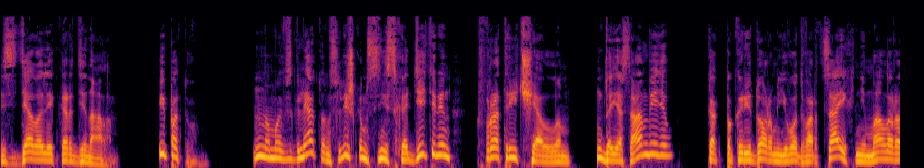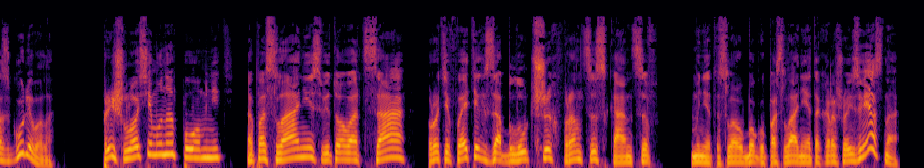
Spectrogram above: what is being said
сделали кардиналом. И потом, на мой взгляд, он слишком снисходителен к фратричеллам. Да я сам видел, как по коридорам его дворца их немало разгуливало. Пришлось ему напомнить о послании святого отца против этих заблудших францисканцев. Мне-то, слава богу, послание это хорошо известно,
